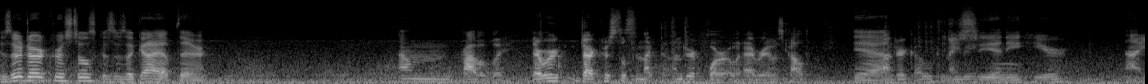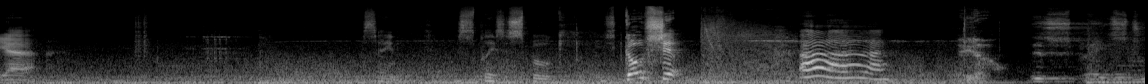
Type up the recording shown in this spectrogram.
Is there dark crystals? Because there's a guy up there. Um, probably. There were dark crystals in like the underport or whatever it was called. Yeah. Undergrowth, Did maybe. you see any here? Not yet. I'm saying this place is spooky. Ghost ship. Ah! Hello. This place too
